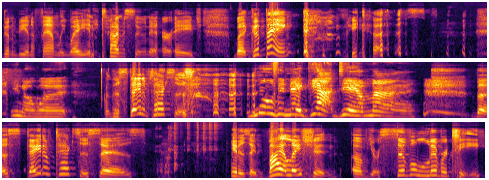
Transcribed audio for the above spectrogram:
going to be in a family way anytime soon at her age. But good thing because You know what? the state of Texas, Losing their goddamn mind. the state of Texas says it is a violation of your civil liberty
